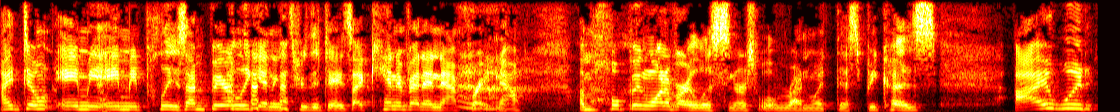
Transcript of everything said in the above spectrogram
I don't, Amy, Amy, please. I'm barely getting through the days. I can't invent an app right now. I'm hoping one of our listeners will run with this because I would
